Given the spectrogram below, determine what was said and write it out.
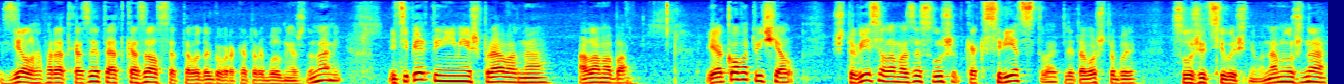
сделал аппарат Хазе, ты отказался от того договора, который был между нами, и теперь ты не имеешь права на Алам Аба. Яков отвечал, что весь Алам Азе служит как средство для того, чтобы служить Всевышнему. Нам нужна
